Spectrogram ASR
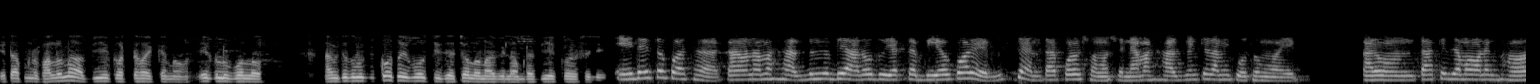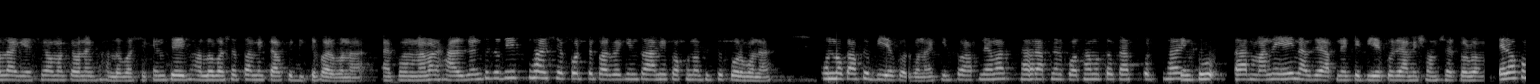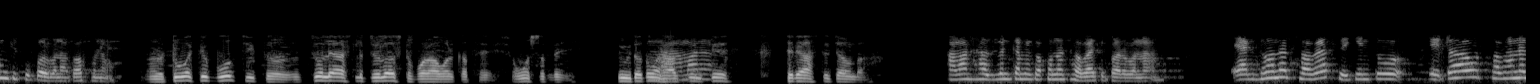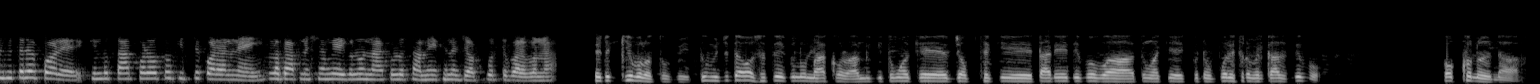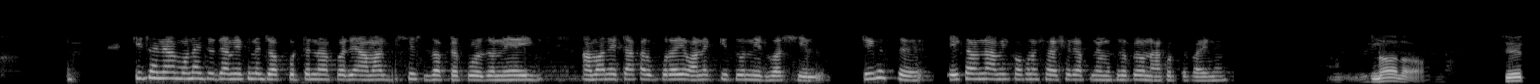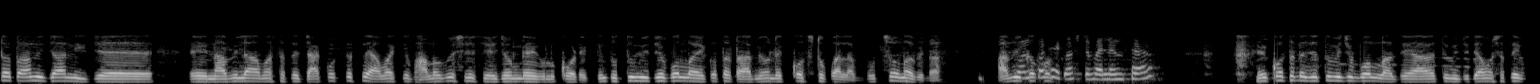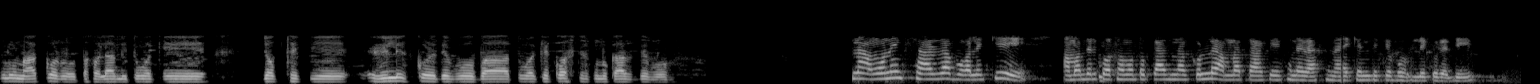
এটা আপনার ভালো না? বিয়ে করতে হয় কেন? এগুলো বলো। আমি তো তোমাকে কতই বলছি যে চলো নাবিল, আমরা বিয়ে করে ফেলি। এইটাই তো কথা। কারণ আমার হাজবেন্ড যদি আরও দুই একটা বিয়ে করে, বুঝছেন? তারপরেও সমস্যা নেই। আমার হাজবেন্ডের আমি প্রথম ওয়াইফ কারণ তাকে যে আমার অনেক ভালো লাগে সে আমাকে অনেক ভালোবাসে। কিন্তু এই ভালোবাসা তো আমি কাউকে দিতে পারব না। এখন আমার হাজবেন্ডের যদি ইচ্ছে হয়, সে করতে পারবে, কিন্তু আমি কখনো কিছু করব না। অন্য কাউকে বিয়ে করব না। কিন্তু আপনি আমার, স্যার আপনার কথা মতো কাজ করতে হয়, কিন্তু তার মানে এই না যে আপনাকে বিয়ে করে আমি সংসার করব। এরকম কিছু করব না কখনো। তোমাকে বলছি তো চলে আসলে চলে আসতে পারো আমার কাছে সমস্যা নেই। তুমি তো তোমার না, আমার- হাজবেন্ডকে ছেড়ে আসতে চাও না। আমার হাজবেন্ডকে আমি কখনো ঠগাতে পারব না। এক ধরনের ঠগাচ্ছি কিন্তু এটাও ঠগানোর ভিতরে পড়ে কিন্তু তারপরেও তো কিছু করার নেই। লোক আপনার সঙ্গে এগুলো না করলে তো আমি এখানে জব করতে পারব না। এটা কি বলো তুমি? তুমি যদি আমার সাথে এগুলো না করো আমি কি তোমাকে জব থেকে তাড়িয়ে দিব বা তোমাকে কোনো পরিশ্রমের কাজ দিব? কখনোই না। কি জানি আমার মনে হয় যদি আমি এখানে জব করতে না পারি আমার বিশেষ জবটার প্রয়োজন এই আমার এই টাকার উপরেই অনেক কিছু নির্ভরশীল ঠিক আছে? এই কারণে আমি কখনো সরাসরি আপনার মুখের উপরেও না করতে পারি না। না না। সেটা তো আমি জানি যে এই নাবিলা আমার সাথে যা করতেছে আমাকে ভালোবেসে সেই জন্য এগুলো করে। কিন্তু তুমি যে বললা এই কথাটা আমি অনেক কষ্ট পেলাম বুঝছ নাবিলা? আমি কষ্ট পাইলেন স্যার? এই কথাটা যে তুমি যে বললা যে আহ, তুমি যদি আমার সাথে এগুলো না করো তাহলে আমি তোমাকে জব থেকে রিলিজ করে দেব বা তোমাকে কষ্টের কোনো কাজ দেব। না অনেক স্যাররা বলে কি আমাদের কথা মতো কাজ না করলে আমরা তাকে এখানে রাখি না এখান থেকে বদলি করে দিই।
